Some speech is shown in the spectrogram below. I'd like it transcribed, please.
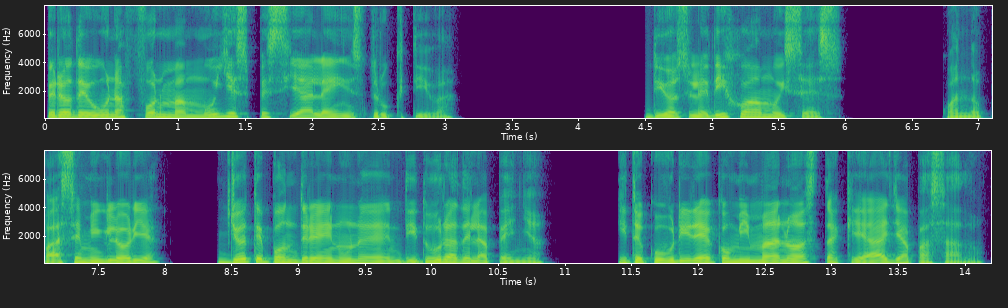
pero de una forma muy especial e instructiva. Dios le dijo a Moisés, Cuando pase mi gloria, yo te pondré en una hendidura de la peña, y te cubriré con mi mano hasta que haya pasado.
